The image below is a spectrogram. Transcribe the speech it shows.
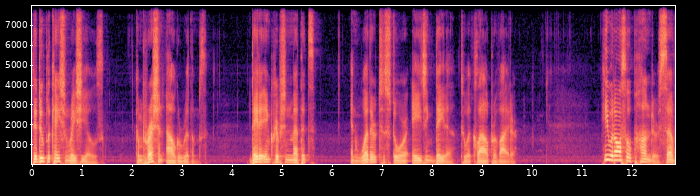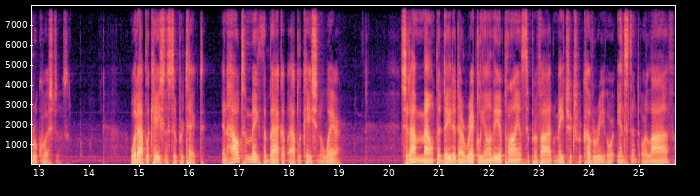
deduplication ratios, compression algorithms, data encryption methods, and whether to store aging data to a cloud provider. He would also ponder several questions what applications to protect, and how to make the backup application aware. Should I mount the data directly on the appliance to provide matrix recovery or instant or live?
